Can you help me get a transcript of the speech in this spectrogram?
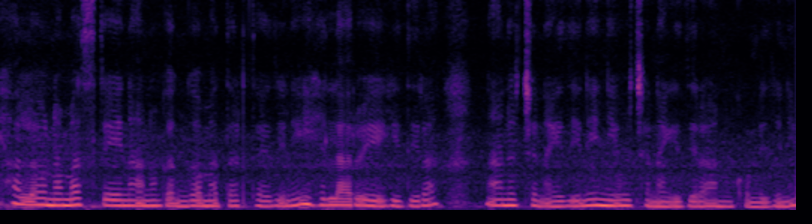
ಹಲೋ, ನಮಸ್ತೆ. ನಾನು ಗಂಗಾ ಮಾತಾಡ್ತಾ ಇದ್ದೀನಿ. ಎಲ್ಲರೂ ಹೇಗಿದ್ದೀರಾ? ನಾನು ಚೆನ್ನಾಗಿದ್ದೀನಿ. ನೀವು ಚೆನ್ನಾಗಿದ್ದೀರಾ ಅಂದ್ಕೊಂಡಿದ್ದೀನಿ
